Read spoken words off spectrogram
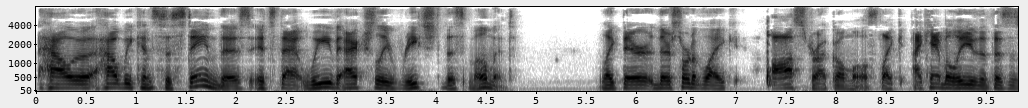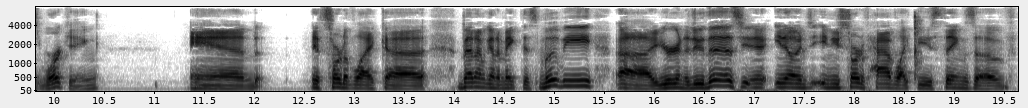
how how we can sustain this. It's that we've actually reached this moment. Like they're they're sort of like awestruck almost. Like I can't believe that this is working, and it's sort of like uh, Ben, I'm going to make this movie. Uh, you're going to do this, you, you know, and, and you sort of have like these things of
